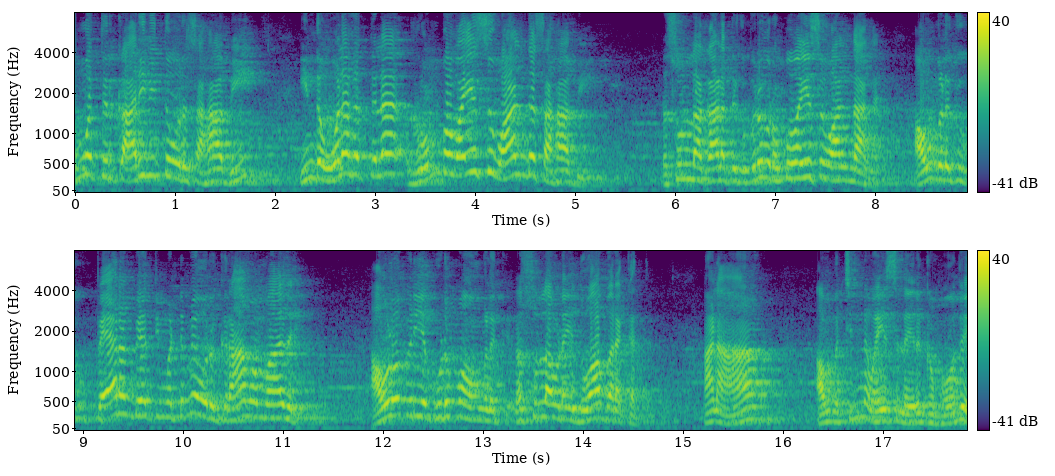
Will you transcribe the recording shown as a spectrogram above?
உம்மத்திற்கு அறிவித்த ஒரு சஹாபி இந்த உலகத்தில் ரொம்ப வயசு வாழ்ந்த சஹாபி. ரசூல்லா காலத்துக்கு பிறகு ரொம்ப வயசு வாழ்ந்தாங்க. அவங்களுக்கு பேரம் பேத்தி மட்டுமே ஒரு கிராமம் மாதிரி. அவ்வளோ பெரிய குடும்பம் அவங்களுக்கு. ரசுல்லாவுடைய துவா பரக்கத்து. ஆனால் அவங்க சின்ன வயசில் இருக்கும்போது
